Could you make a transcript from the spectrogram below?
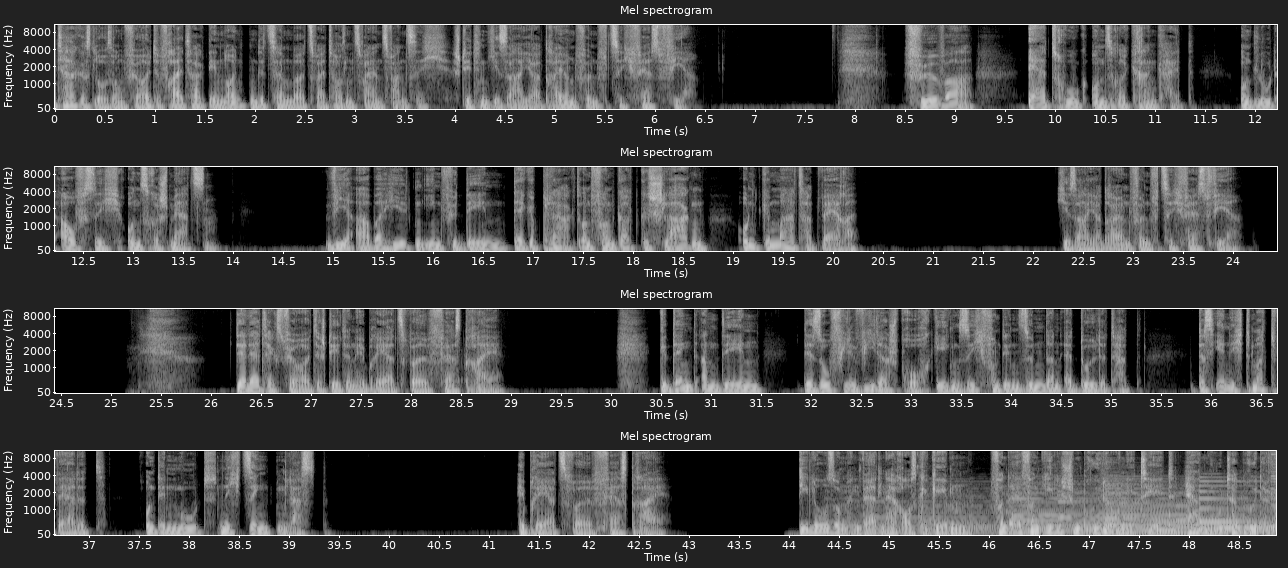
Tageslosung für heute Freitag, den 9. Dezember 2022, steht in Jesaja 53, Vers 4. Fürwahr, er trug unsere Krankheit und lud auf sich unsere Schmerzen. Wir aber hielten ihn für den, der geplagt und von Gott geschlagen und gemartert wäre. Jesaja 53, Vers 4. Der Lehrtext für heute steht in Hebräer 12, Vers 3. Gedenkt an den, der so viel Widerspruch gegen sich von den Sündern erduldet hat, dass ihr nicht matt werdet und den Mut nicht sinken lasst. Hebräer 12, Vers 3. Die Losungen werden herausgegeben von der Evangelischen Brüderunität Herrnhuter Brüdergemeinde.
